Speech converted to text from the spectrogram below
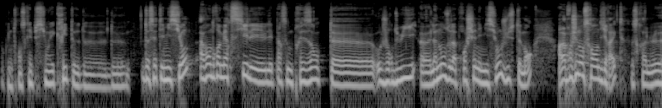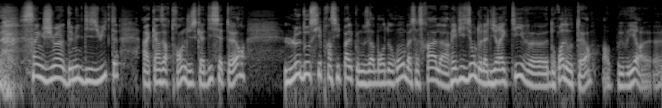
Donc une transcription écrite de, de, cette émission. Avant de remercier les, les personnes présentes aujourd'hui, l'annonce de la prochaine émission, justement. Alors la prochaine, on sera en direct. Ce sera le 5 juin 2018 à 15h30 jusqu'à 17h. Le dossier principal que nous aborderons, bah, sera la révision de la directive euh, droit d'auteur. vous pouvez vous dire, euh,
